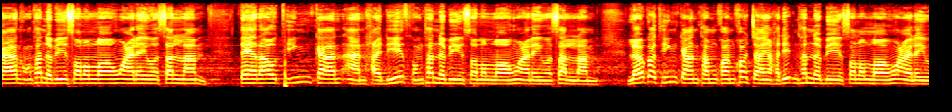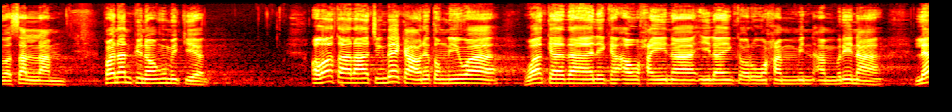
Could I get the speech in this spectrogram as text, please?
การของท่านนบีสุลต่านละฮ์อะลัยวะสัลลัมแต่เราทิ้งการอ่านหะดีษของท่านนบีสุลต่านละฮ์อะลัยวะสัลลัมแล้วก็ทิ้งการทำความเข้าใจหะดีษท่านนบีสุลต่านละฮ์อะลัยวะสัลลัมเพราะนั้นพี่น้องผู้มีเกียรติอัลลอฮฺตาลาจึงได้กล่าวในตรงนี้ว่าวะกาดาลิกะเอาไฮนาอิลัยกรูฮัมมินอัมรินาและ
